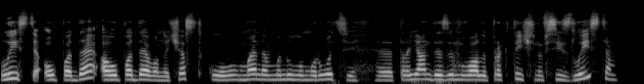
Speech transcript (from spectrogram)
листя опаде, а опаде воно частково. В мене в минулому році е, троянди зимували практично всі з листям.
